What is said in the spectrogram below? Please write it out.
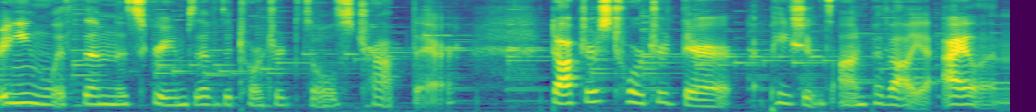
bringing with them the screams of the tortured souls trapped there. Doctors tortured their patients on Poveglia Island.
